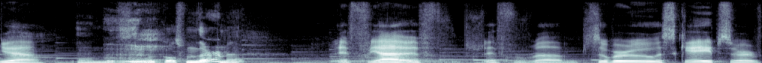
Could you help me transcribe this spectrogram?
yeah and see what goes from there, man. if yeah if if um, Subaru escapes or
